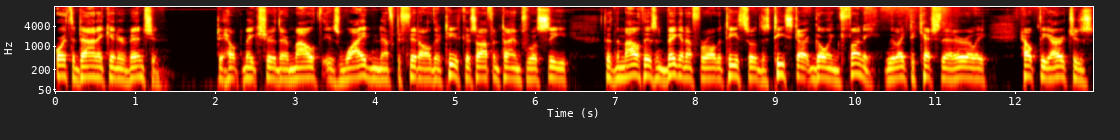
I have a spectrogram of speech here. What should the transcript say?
orthodontic intervention to help make sure their mouth is wide enough to fit all their teeth because oftentimes we'll see that the mouth isn't big enough for all the teeth, so the teeth start going funny. We like to catch that early, help the arches,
